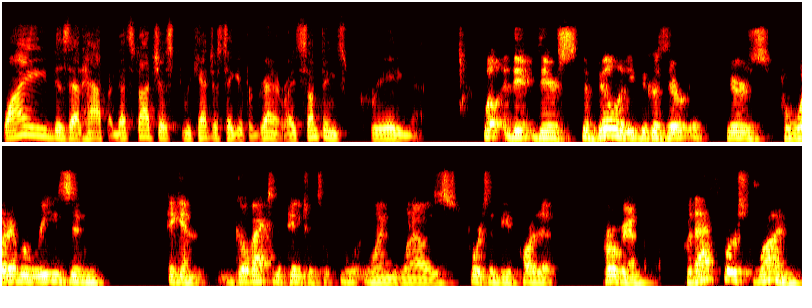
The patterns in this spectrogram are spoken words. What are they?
Why does that happen? That's not just we can't just take it for granted, right? Something's creating that. Well, there, there's stability because there there's for whatever reason. Again, go back to the Patriots when when I was fortunate to be a part of that program for that first run,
